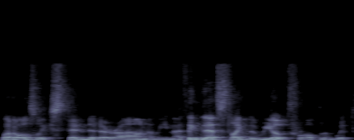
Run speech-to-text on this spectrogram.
but also extend it around. I mean, I think that's like the real problem with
